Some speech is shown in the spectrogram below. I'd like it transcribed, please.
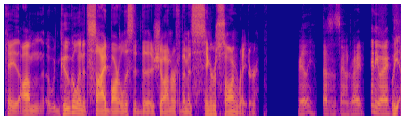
Okay, um, Google in its sidebar listed the genre for them as singer-songwriter. Really? That doesn't sound right. Anyway. Well, yeah,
